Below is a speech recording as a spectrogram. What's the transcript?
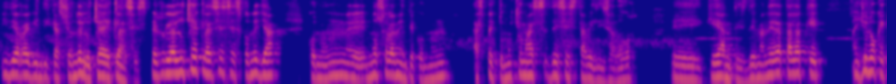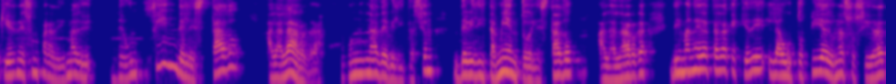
y de reivindicación de lucha de clases. Pero la lucha de clases se esconde ya con un, eh, no solamente con un aspecto mucho más desestabilizador eh, que antes, de manera tal a que ellos lo que quieren es un paradigma de, de un fin del Estado a la larga, una debilitación, debilitamiento del Estado a la larga, de manera tal a que quede la utopía de una sociedad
